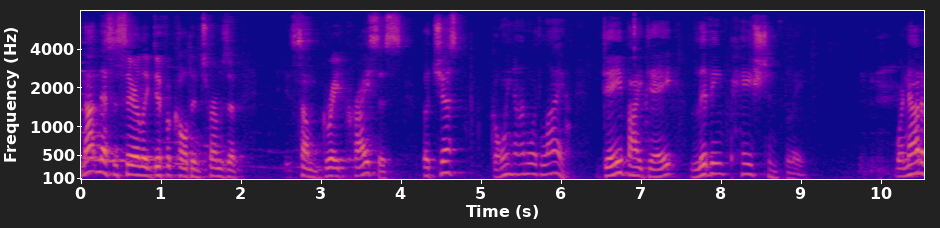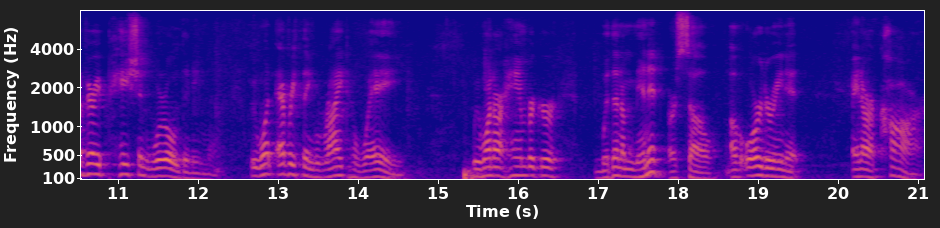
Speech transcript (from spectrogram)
Not necessarily difficult in terms of some great crisis, but just going on with life, day by day, living patiently. We're not a very patient world anymore. We want everything right away. We want our hamburger within a minute or so of ordering it in our car.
